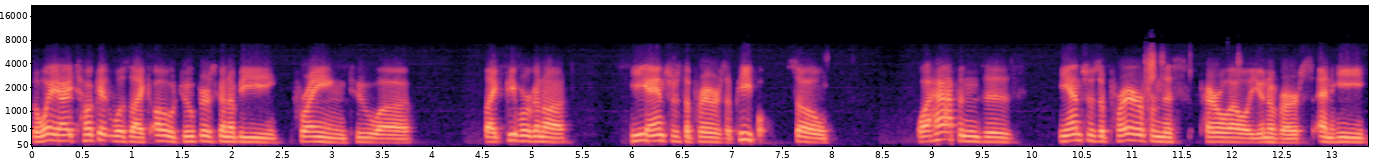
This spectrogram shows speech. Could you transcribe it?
the way I took it was like, oh, Jupiter's going to be praying to uh like people are going to he answers the prayers of people. So what happens is he answers a prayer from this parallel universe and he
